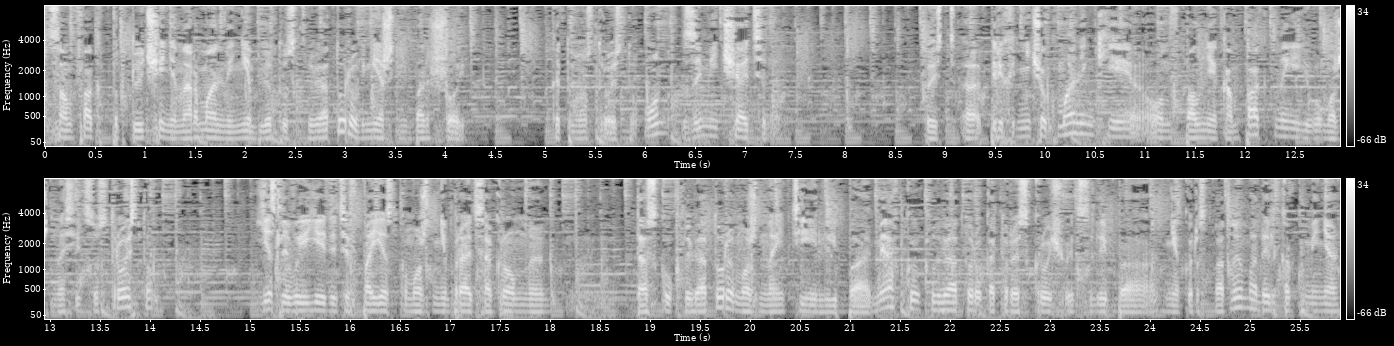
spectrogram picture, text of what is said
сам факт подключения нормальной не Bluetooth клавиатуры внешней большой к этому устройству, он замечательный. То есть э, переходничок маленький, он вполне компактный, его можно носить с устройством. Если вы едете в поездку, можно не брать огромную доску клавиатуры можно найти либо мягкую клавиатуру, которая скручивается, либо некую раскладную модель, как у меня.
